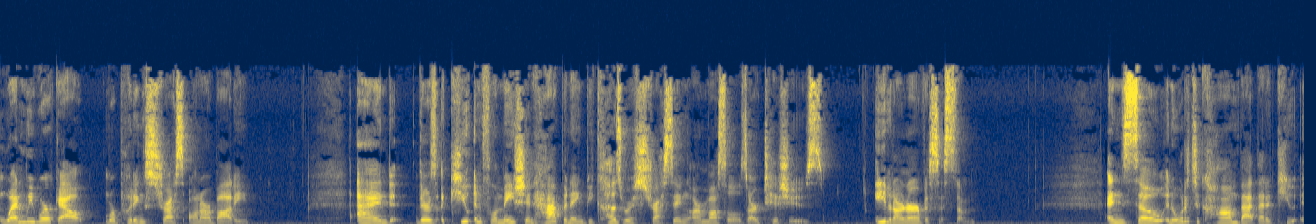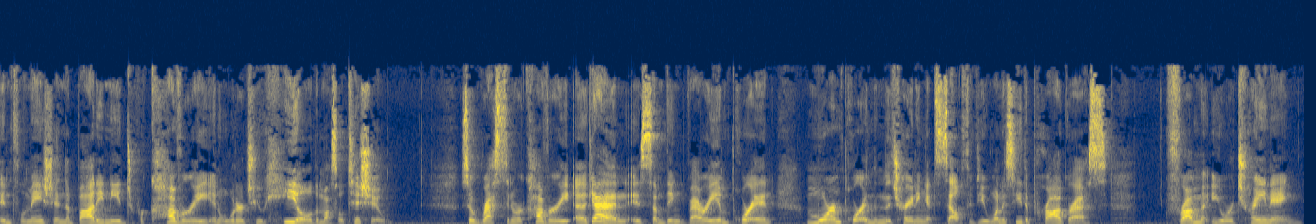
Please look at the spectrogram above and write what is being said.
When we work out, we're putting stress on our body. And there's acute inflammation happening because we're stressing our muscles, our tissues, even our nervous system. And so, in order to combat that acute inflammation, the body needs recovery in order to heal the muscle tissue. So, rest and recovery, again, is something very important, more important than the training itself. If you want to see the progress from your training,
